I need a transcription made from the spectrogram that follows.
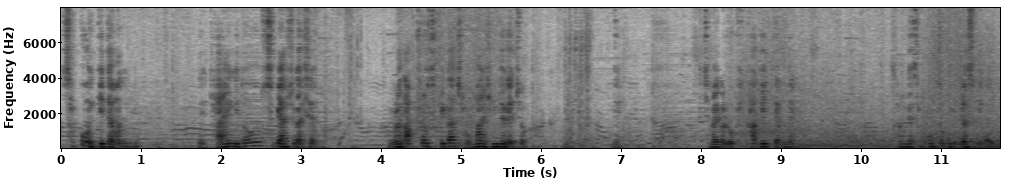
석공 있기 때문에 네, 다행히도 수비할 수가 있어요. 물론 앞으로 수비가 정말 힘들겠죠. 네. 그렇지만 이걸 로켓 가기 때문에 상대 석공 조금 밀렸습니다 이거.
